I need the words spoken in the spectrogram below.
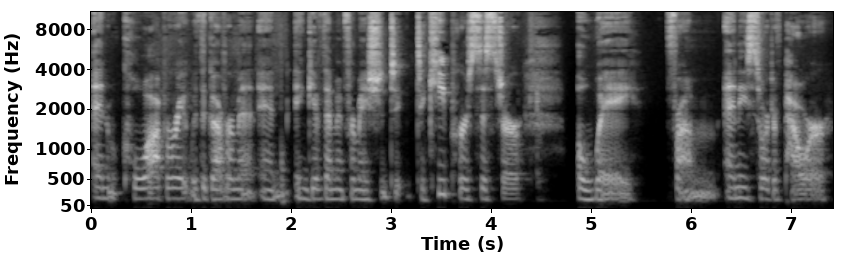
and cooperate with the government and, and give them information to, to keep her sister away from any sort of power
